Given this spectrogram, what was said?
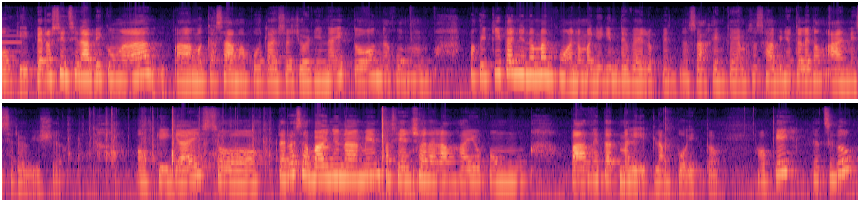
Okay, pero since sinabi ko nga, uh, magkasama po tayo sa journey na ito, na kung makikita nyo naman kung ano magiging development na sa akin, kaya masasabi nyo talagang honest review siya. Okay guys, so tara sabahan nyo namin, pasensya na lang kayo kung pangit at maliit lang po ito. Okay, let's go!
